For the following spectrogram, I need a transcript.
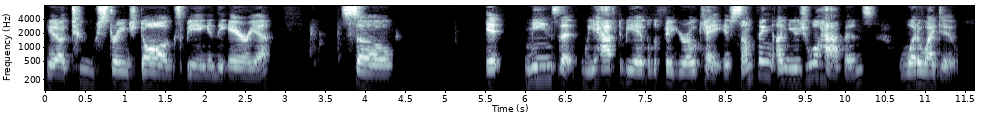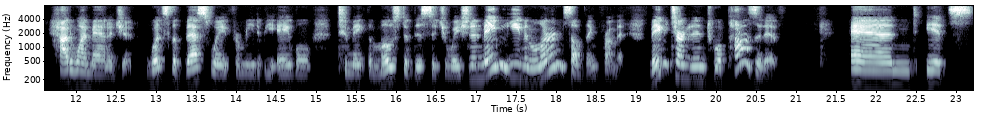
you know two strange dogs being in the area so it means that we have to be able to figure okay if something unusual happens what do i do how do I manage it? What's the best way for me to be able to make the most of this situation and maybe even learn something from it? Maybe turn it into a positive. And it's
